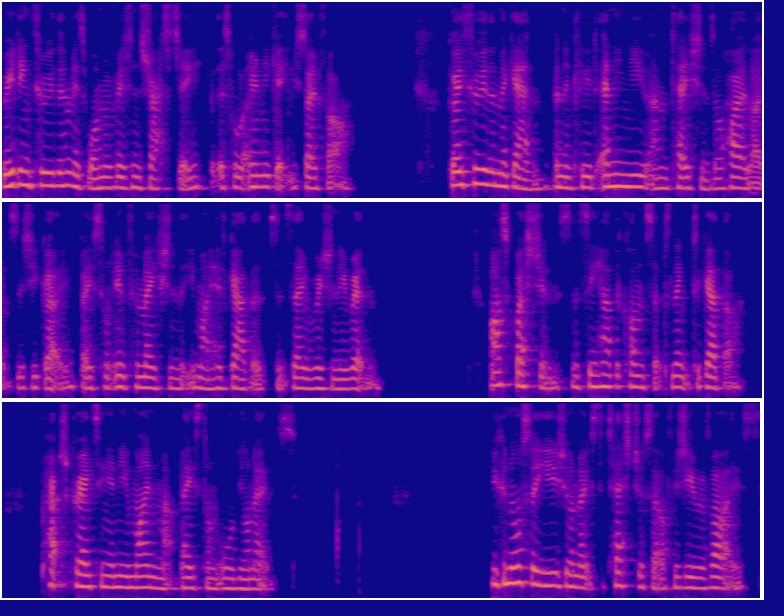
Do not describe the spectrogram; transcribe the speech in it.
Reading through them is one revision strategy, but this will only get you so far. Go through them again and include any new annotations or highlights as you go based on information that you might have gathered since they were originally written. Ask questions and see how the concepts link together, perhaps creating a new mind map based on all your notes. You can also use your notes to test yourself as you revise.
